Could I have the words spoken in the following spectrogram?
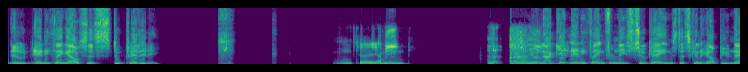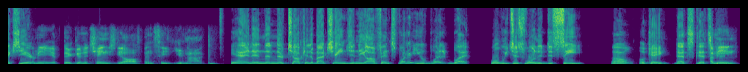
dude. Anything else is stupidity. Okay, I mean, You're not getting anything from these two games that's going to help you next year. I mean, if they're gonna change the offense, you're not. Yeah, and, and then they're talking about changing the offense. What are you? What? What? Well, we just wanted to see. Oh, okay. That's that's. I good. mean,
